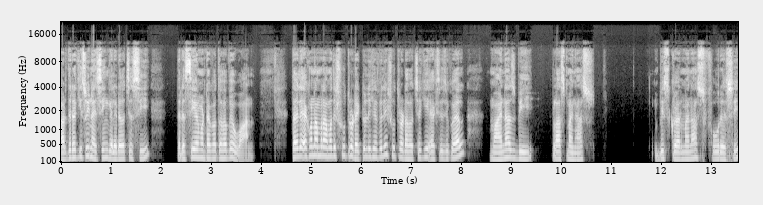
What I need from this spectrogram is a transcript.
আর যেটা কিছুই নাই সিঙ্গেল এটা হচ্ছে সি তাহলে সি এর মানটা কত হবে? ওয়ান তাহলে এখন আমরা আমাদের সূত্রটা একটু লিখে ফেলি। সূত্রটা হচ্ছে কি x is equal minus b plus minus b square minus four a c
